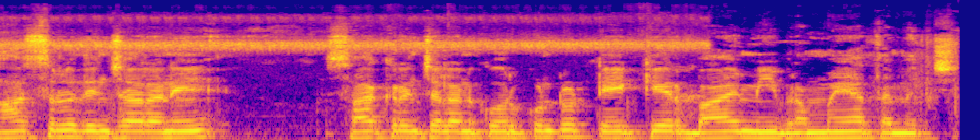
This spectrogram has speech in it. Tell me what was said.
ఆశీర్వదించాలని సహకరించాలని కోరుకుంటూ టేక్ కేర్ బాయ్ మీ బ్రహ్మయ్య తమిర్చి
